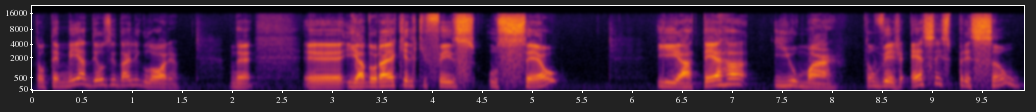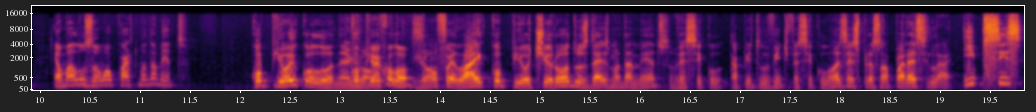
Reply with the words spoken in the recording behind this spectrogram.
Então temei a Deus e dá-lhe glória. Né? É, e adorar é aquele que fez o céu e a terra e o mar. Então veja, essa expressão é uma alusão ao quarto mandamento. Copiou e colou, né, João? Copiou e colou. João foi lá e copiou, tirou dos Dez Mandamentos, versículo, capítulo 20, versículo 11, a expressão aparece lá, ipsis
